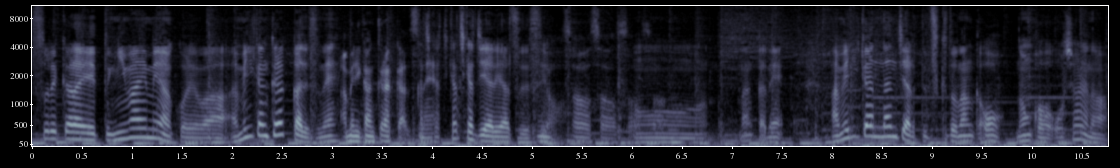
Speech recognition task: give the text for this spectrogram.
それから、えっと2枚目はこれはアメリカンクラッカーですね。アメリカンクラッカーですね。カチカ。チカチカチやるやつですよ、うん。そうそうそうう。そん。なんかねアメリカンなんちゃらってつくとなんかおなんかおしゃれな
